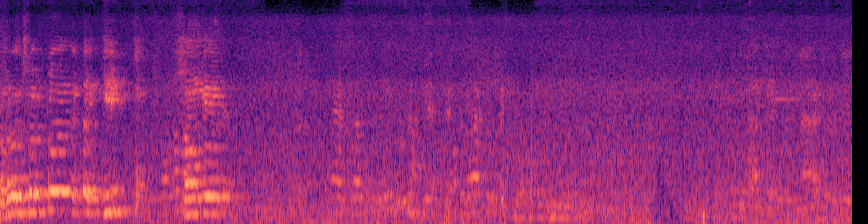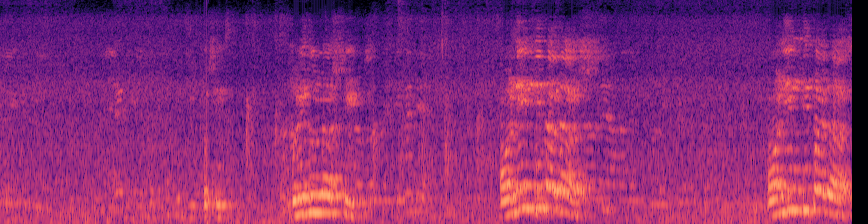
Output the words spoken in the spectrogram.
আমরা ছোট্ট একটা গিফট সঙ্গে মৃদুলা সিং অনিন্দিতা দাস অনিন্দিতা দাস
